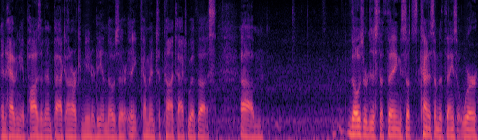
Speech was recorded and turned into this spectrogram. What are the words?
and having a positive impact on our community and those that come into contact with us. Um, those are just the things. That's kind of some of the things that we're.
